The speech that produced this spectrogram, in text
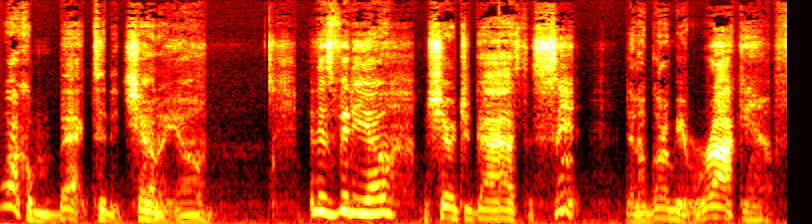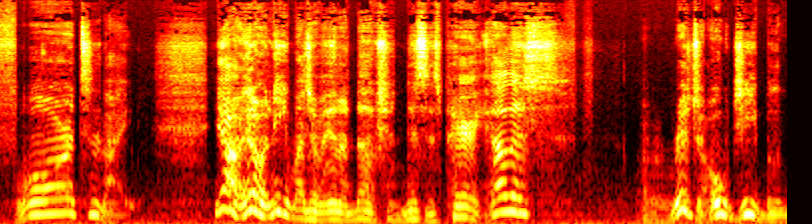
Welcome back to the channel, y'all. In this video, I'm gonna share with you guys the scent that I'm gonna be rocking for tonight. Y'all, it don't need much of an introduction. This is Perry Ellis, original OG blue.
